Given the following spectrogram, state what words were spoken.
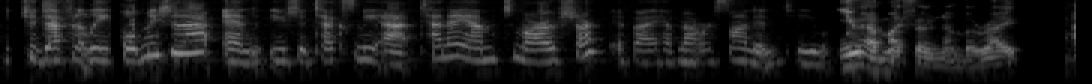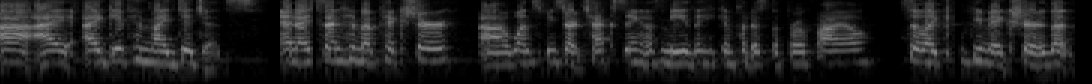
You should definitely hold me to that, and you should text me at 10 a.m. tomorrow sharp if I have not responded to you. Before. You have my phone number, right? Uh, I, I give him my digits, and I send him a picture uh, once we start texting of me that he can put as the profile. So like we make sure that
